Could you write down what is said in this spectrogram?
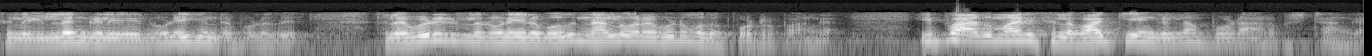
சில இல்லங்களில் நுழைகின்ற பொழுது சில வீடுகளில் நுழைகிற போது நல்லவரை விடும் அதை போட்டிருப்பாங்க. இப்போ அது மாதிரி சில வாக்கியங்கள்லாம் போட ஆரம்பிச்சிட்டாங்க.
